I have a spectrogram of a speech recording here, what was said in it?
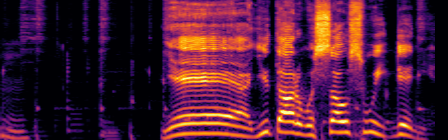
Mm. Yeah, you thought it was so sweet, didn't you?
